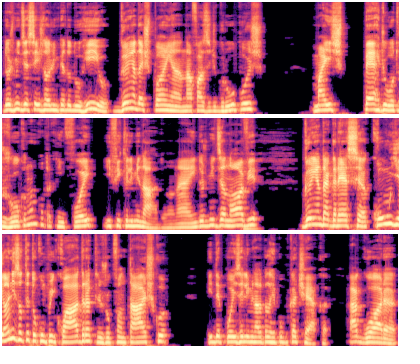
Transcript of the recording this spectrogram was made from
2016, na Olimpíada do Rio, ganha da Espanha na fase de grupos, mas perde o outro jogo, não contra quem foi, e fica eliminado. Né? Em 2019, ganha da Grécia com o Yannis Antetokounmpo em quadra, aquele jogo fantástico, e depois é eliminado pela República Tcheca. Agora,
